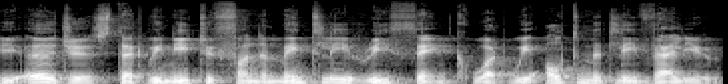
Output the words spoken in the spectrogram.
He urges that we need to fundamentally rethink what we ultimately value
